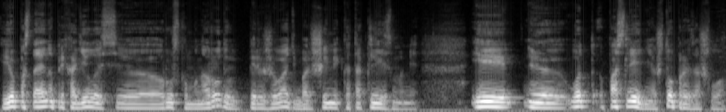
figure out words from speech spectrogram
Ее постоянно приходилось русскому народу переживать большими катаклизмами. И вот последнее, что произошло?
